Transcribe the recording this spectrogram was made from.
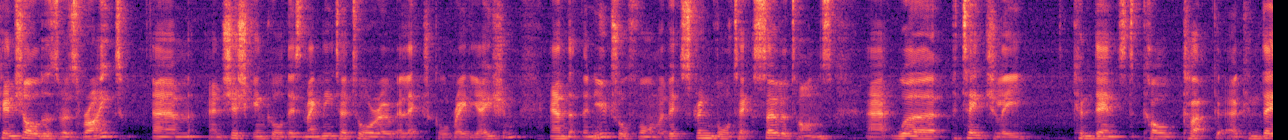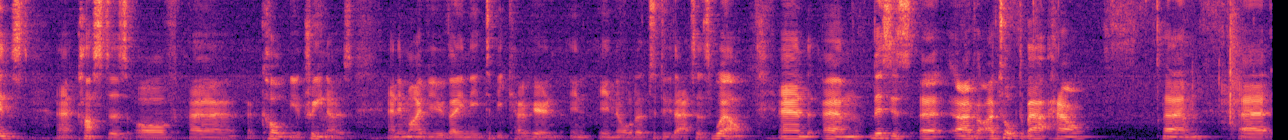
Ken Shoulders was right, um, and Shishkin called this magnetotoro electrical radiation, and that the neutral form of it, string vortex solitons, uh, were potentially condensed cold cl uh, condensed uh, clusters of uh, cold neutrinos. And in my view, they need to be coherent in, in order to do that as well. And um, this is, uh, I've, I've, talked about how um, uh,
